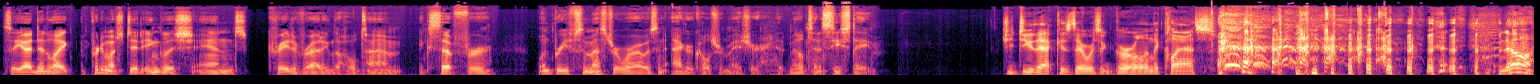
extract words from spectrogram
So yeah, I did like pretty much did English and creative writing the whole time, except for one brief semester where I was an agriculture major at Middle Tennessee State. Did you do that because there was a girl in the class? no,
